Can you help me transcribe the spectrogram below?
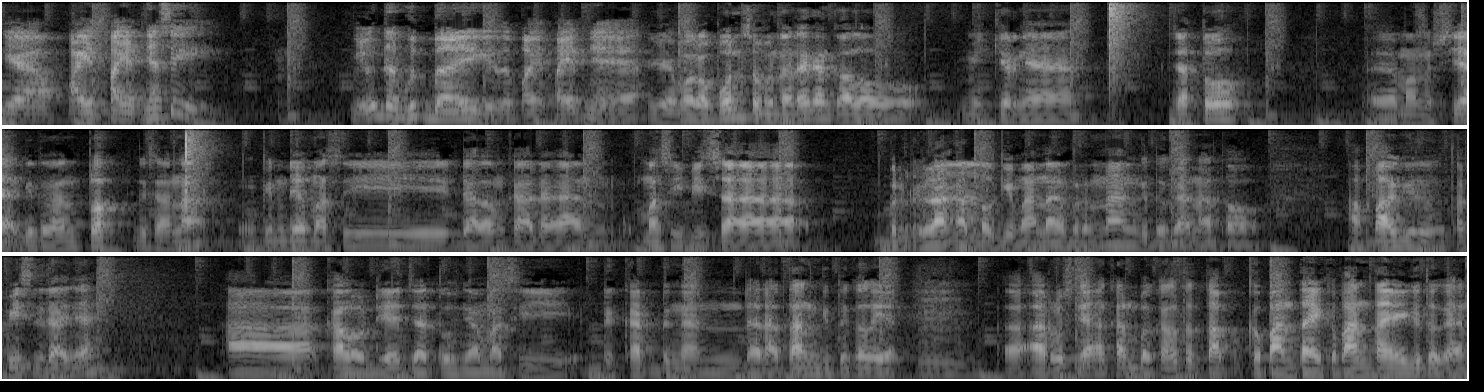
ya pahit-pahitnya sih ya udah goodbye gitu pahit-pahitnya ya. Iya, walaupun sebenarnya kan kalau mikirnya jatuh eh, manusia gitu kan plek di sana mungkin dia masih dalam keadaan masih bisa bergerak atau gimana berenang gitu kan atau apa gitu tapi setidaknya ah, kalau dia jatuhnya masih dekat dengan daratan gitu kali ya Hmm. eh, arusnya akan bakal tetap ke pantai ke pantai gitu kan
